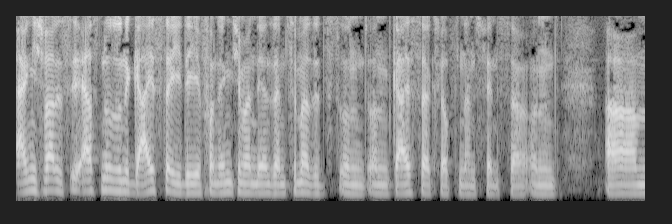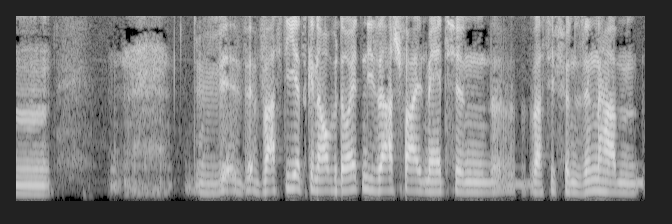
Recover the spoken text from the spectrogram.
eigentlich war das erst nur so eine Geisteridee von irgendjemandem, der in seinem Zimmer sitzt und, und Geister klopfen ans Fenster. Und ähm, was die jetzt genau bedeuten, diese Aschwallenmädchen, was sie für einen Sinn haben,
